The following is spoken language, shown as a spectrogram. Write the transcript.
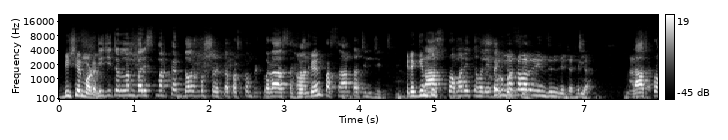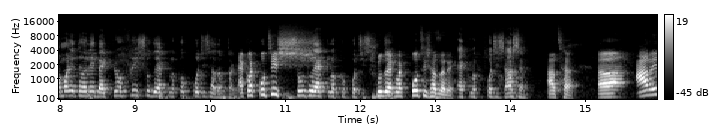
বিশের model digital number smart card দশ বছরের পেপার কমপ্লিট করা আছে হান্ড্রেড পার্সেন্ট আনটাচ ইঞ্জিন এটা কিন্তু প্রমাণিত হলে সুরমা কালারের ইঞ্জিন যেটা সেটা। কাজ প্রমাণিত হলে বাইকটিও ফ্রি শুধু এক লক্ষ পঁচিশ হাজার টাকা। এক লাখ পঁচিশ। শুধু এক লক্ষ পঁচিশ। শুধু এক লাখ পঁচিশ হাজারে। এক লক্ষ পঁচিশ আসেন। আচ্ছা। আরে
